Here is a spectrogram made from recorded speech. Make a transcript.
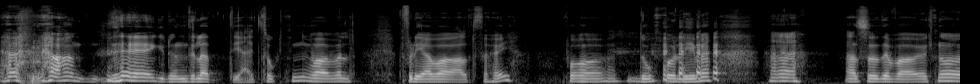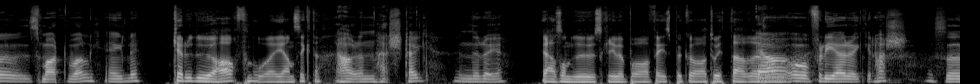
Ja, det, grunnen til at jeg tok den, var vel fordi jeg var altfor høy på dop og livet. Eh, altså, det var jo ikke noe smart valg, egentlig. Hva er det du har for noe i ansiktet? Jeg har en hashtag under øyet. Ja, Som du skriver på Facebook og Twitter? Ja, sånn. og fordi jeg røyker hasj. Så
